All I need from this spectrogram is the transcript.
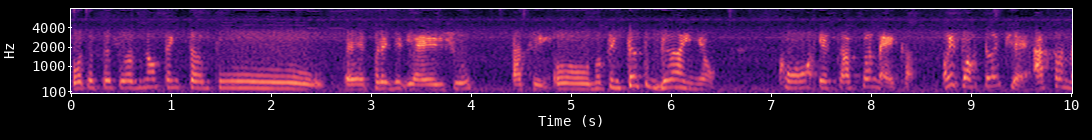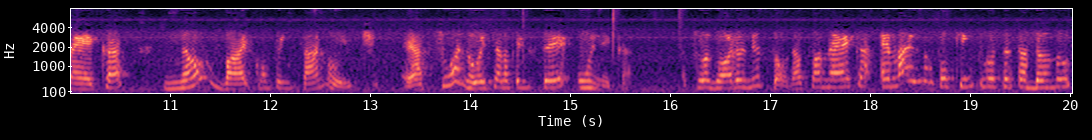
Outras pessoas não têm tanto é, privilégio, assim, ou não tem tanto ganho com essa soneca. O importante é, a soneca não vai compensar a noite. É a sua noite, ela tem que ser única. As suas horas de sono. A soneca é mais um pouquinho que você está dando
